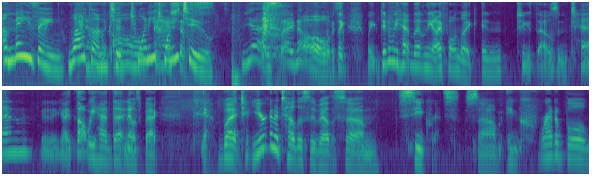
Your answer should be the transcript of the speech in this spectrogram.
amazing. welcome like, to oh, 2022 gosh, yes i know. It's like wait didn't we have that on the iphone like in 2010 i thought we had that now it's back. Yeah. But you're going to tell us about some secrets, some incredible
